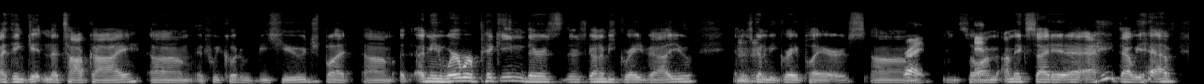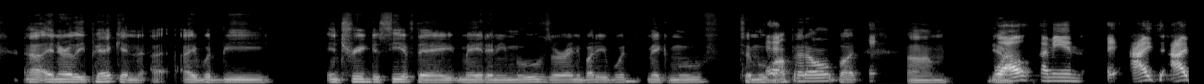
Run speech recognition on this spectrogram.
I think getting the top guy, um, if we could, would be huge. But um, I mean, where we're picking, there's there's going to be great value, and mm-hmm. there's going to be great players. Um, right. And so and- I'm I'm excited. I, I, hate that we have uh, an early pick, and I, I, would be intrigued to see if they made any moves or anybody would make a move to move and- up at all. But um, yeah. well, I mean, I I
